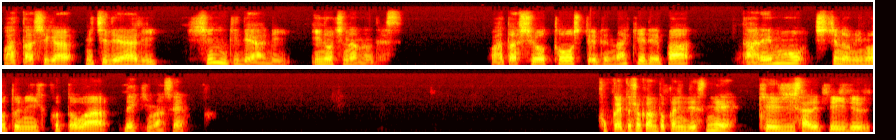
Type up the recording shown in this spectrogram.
私が道であり、真理であり、命なのです。私を通してでなければ誰も父の身元に行くことはできません。国会図書館とかにですね、掲示されている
